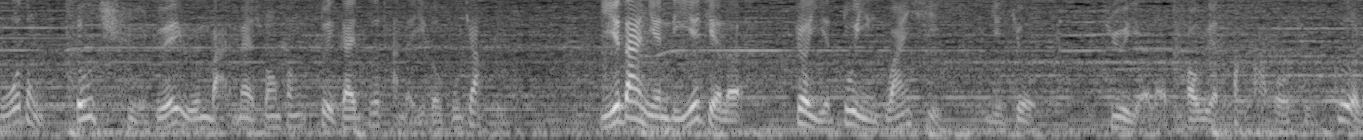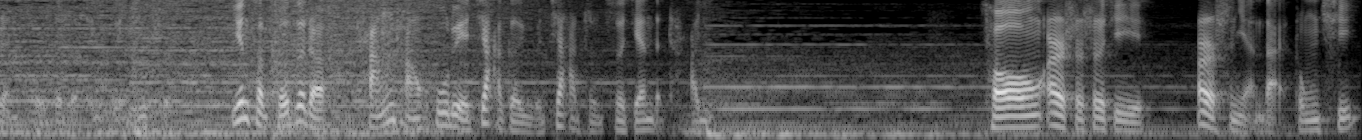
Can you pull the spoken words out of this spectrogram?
波动都取决于买卖双方对该资产的一个估价。一旦你理解了这一对应关系，你就具有了超越大多数个人投资者的一个优势。因此，投资者常常忽略价格与价值之间的差异。从二十世纪二十年代中期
